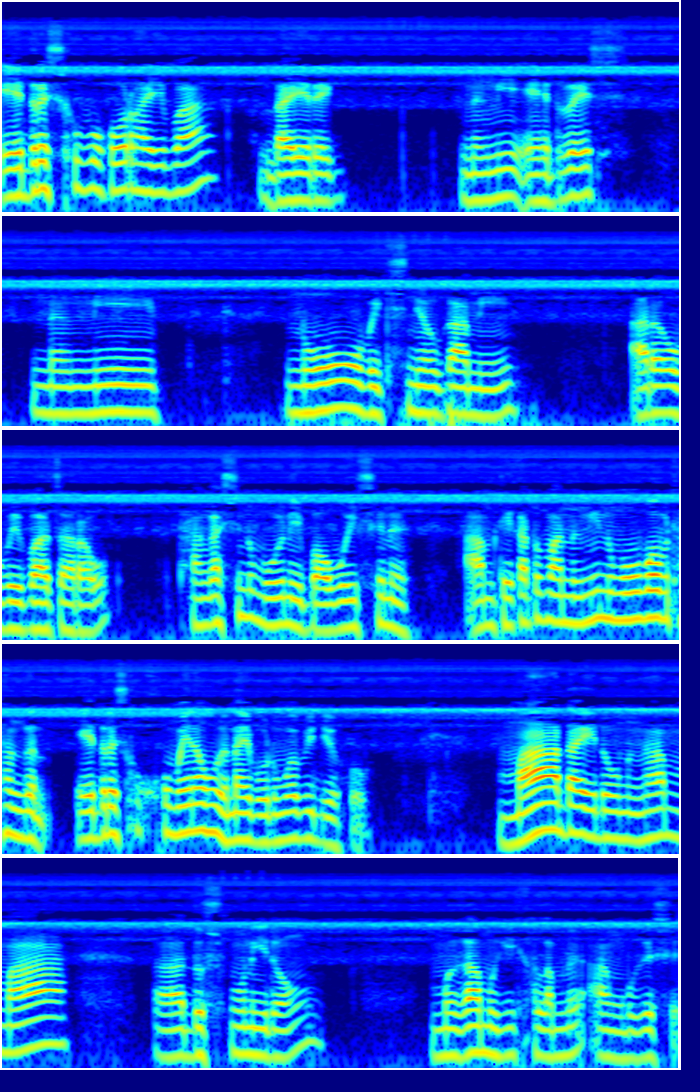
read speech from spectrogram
एड्रेसखौबो हर हायोबा डाइरेक्ट नोंनि एड्रेस, नोंनि न' अबेखिनियाव गामि आरो अबे बाजाराव थांगासिनो दंबावो नै बावैसोनो। आमथेखाथ' मा नोंनि न'आवबाबो थांगोन। एड्रेसखौ कमेन्टआव हो नायबावदोंबा भिडिअखौ। मा दाय दं नोंहा? मा दुश्मनि दं? मोगा मोगि खालामनो आंबो गोसो।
